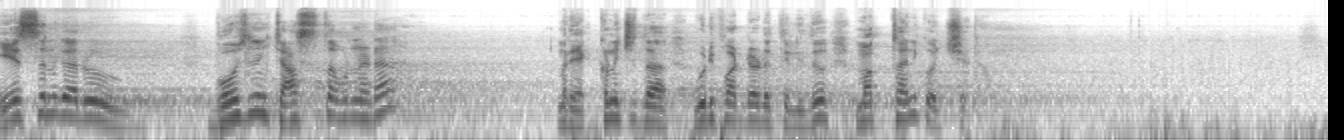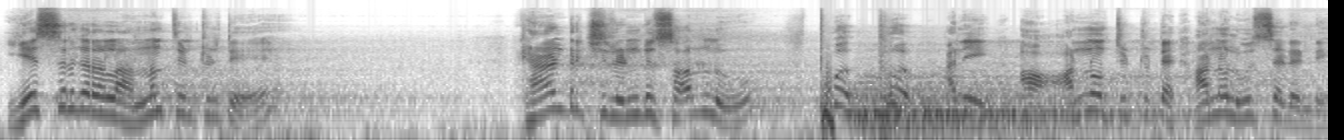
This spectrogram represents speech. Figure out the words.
ఏసన్ గారు భోజనం చేస్తూ ఉన్నాడా? మరి ఎక్కడి నుంచి దా ఊడిపడ్డాడో తెలీదు. మొత్తానికి వచ్చాడు. ఏసన్ గారు అలా అన్నం తింటుంటే హ్యాండ్ ఇచ్చి రెండు సార్లు పు పు అని ఆ అన్నం తింటుంటే అన్నం ఊసాడండి.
